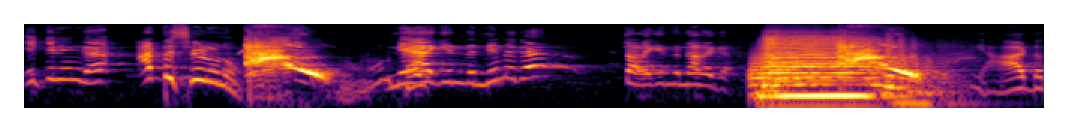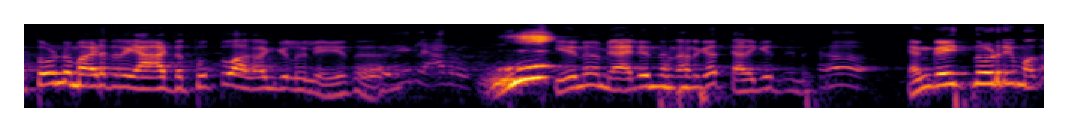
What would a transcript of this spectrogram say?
ಈಕಿನ ಹಿಂಗ ಅಡ್ಡ ಸೀಳುನು ಮ್ಯಾಗಿಂದ ನಿನಗ ತಳಗಿಂದ ನನಗ. ಎರಡು ತುಂಡು ಮಾಡಿದ್ರೆ ಎರಡು ತುತ್ತು ಆಗಂಗಿಲ್ಲ ಇದು. ಏನು ಮ್ಯಾಲಿಂದ ನನಗ ತೆಳಗಿಂದ ನಿನಗ ಹೆಂಗೈತ್ ನೋಡ್ರಿ ಮಗ?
